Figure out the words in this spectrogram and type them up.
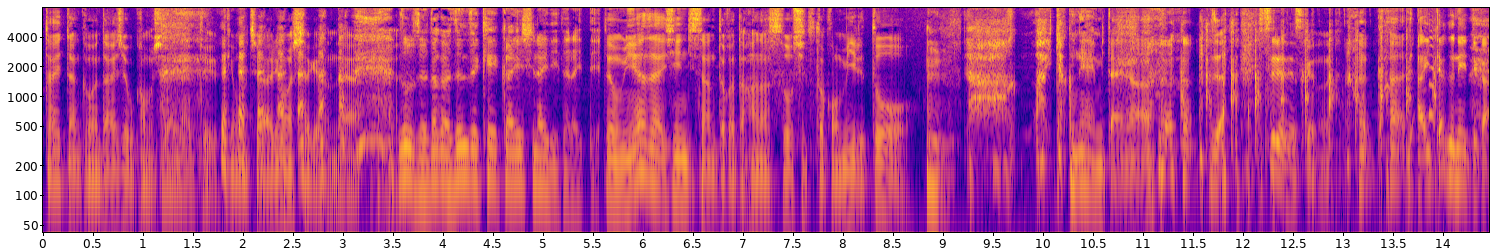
タイタン君は大丈夫かもしれないという気持ちはありましたけどね。そうですね。だから全然警戒しないでいただいて。でも宮台真司さんとかと話す喪失とかを見ると、いやー会いたくねえみたいな。失礼ですけどね。会いたくねえっていうか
